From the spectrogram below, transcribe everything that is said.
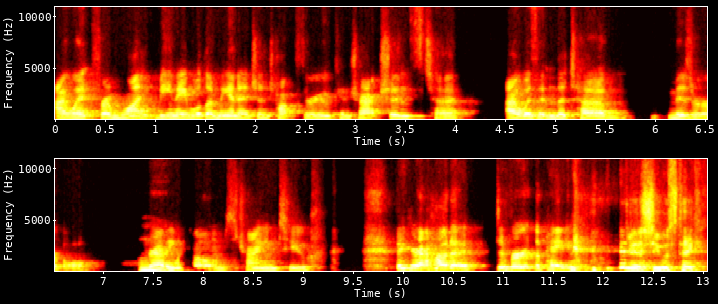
I went from like being able to manage and talk through contractions to I was in the tub miserable, mm. grabbing combs, trying to figure out how to divert the pain. yeah, she was taking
